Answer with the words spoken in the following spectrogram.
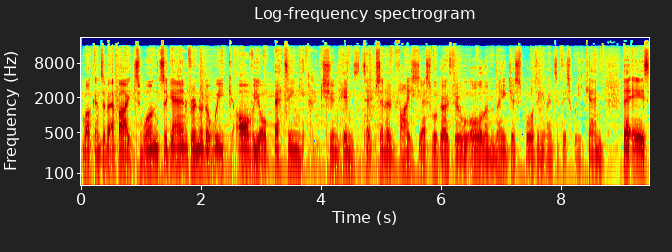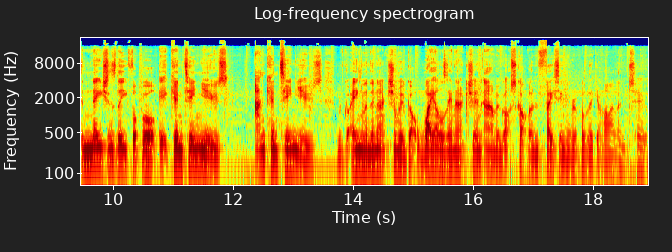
Welcome to Bet Bites once again for another week of your betting action hints, tips, and advice. Yes, we'll go through all the major sporting events of this weekend. There is Nations League football, it continues and continues. We've got England in action, we've got Wales in action, and we've got Scotland facing the Republic of Ireland too.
